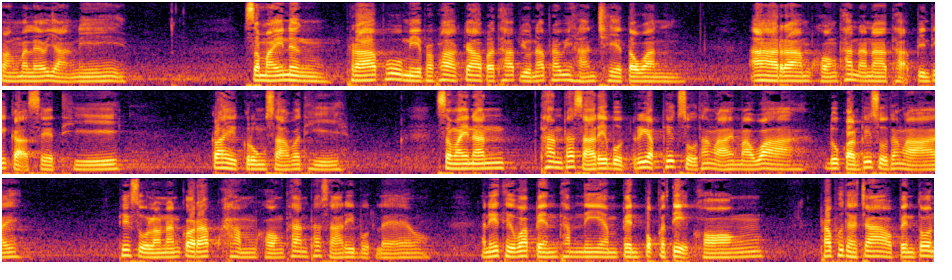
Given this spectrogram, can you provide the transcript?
ฟังมาแล้วอย่างนี้ สมัยหนึ่ง พระผู้มีพระภาคเจ้าประทับอยู่ณพระวิหารเชตวัน อารามของท่านอนาถปินทิกะเศรษฐี ใกล้กรุงสาวัตถี สมัยนั้นท่านพระสารีบุตรเรียกภิกษุทั้งหลายมาว่า ดูก่อนภิกษุทั้งหลาย ภิกษุเหล่านั้นก็รับคำของท่านพระสารีบุตรแล้ว อันนี้ถือว่าเป็นธรรมเนียมเป็นปกติของ ระพุทธเจ้าเป็นต้น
